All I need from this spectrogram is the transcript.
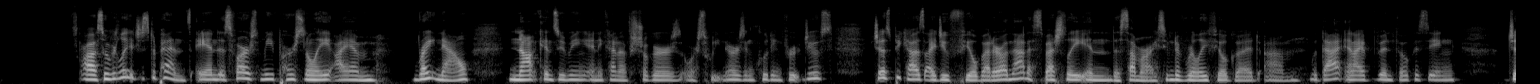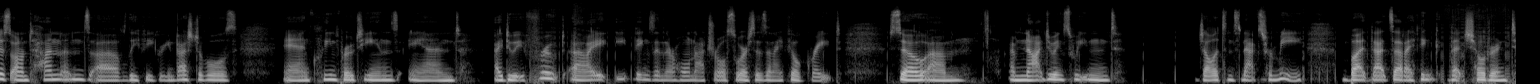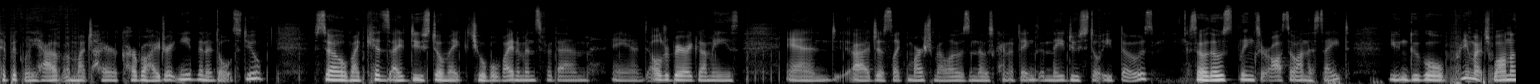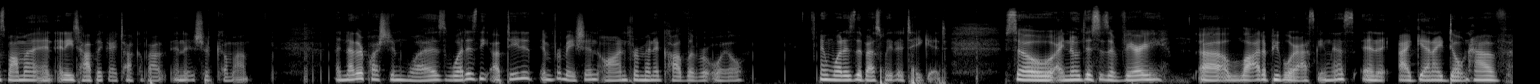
uh, so, really, it just depends. And as far as me personally, I am right now not consuming any kind of sugars or sweeteners, including fruit juice, just because I do feel better on that, especially in the summer. I seem to really feel good um, with that. And I've been focusing just on tons of leafy green vegetables and clean proteins. And I do eat fruit. Uh, I eat things in their whole natural sources, and I feel great. So um, I'm not doing sweetened gelatin snacks for me. But that said, I think that children typically have a much higher carbohydrate need than adults do. So my kids, I do still make chewable vitamins for them and elderberry gummies and uh, just like marshmallows and those kind of things. And they do still eat those. So those links are also on the site. You can Google pretty much Wellness Mama and any topic I talk about, and it should come up. Another question was What is the updated information on fermented cod liver oil? And what is the best way to take it? So I know this is a very uh, a lot of people are asking this, and again, I don't have,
